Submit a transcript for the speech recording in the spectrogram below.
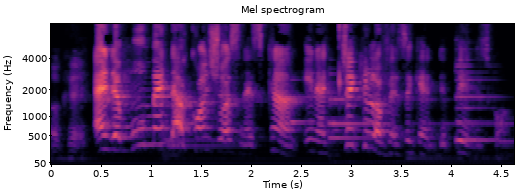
Okay. And the moment that consciousness comes, in a trickle of a second, the pain is gone.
